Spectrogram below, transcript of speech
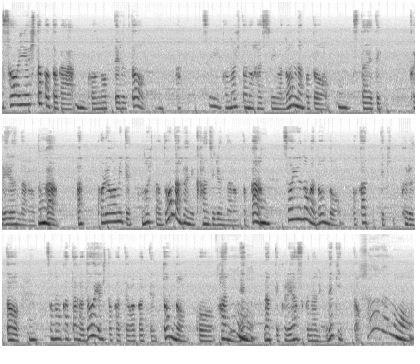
す。そういう一言がうん。こう載ってると、あ次この人の発信はどんなことをうん。伝えてくれるんだろうとか、あこれを見てこの人はどんな風に感じるんだろうとか、うん。そういうのがどんどん分かってくると、うん。その方がどういう人かって分かってどんどんこうファンに、ねなってくれやすくなるよねきっと。そうなの。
